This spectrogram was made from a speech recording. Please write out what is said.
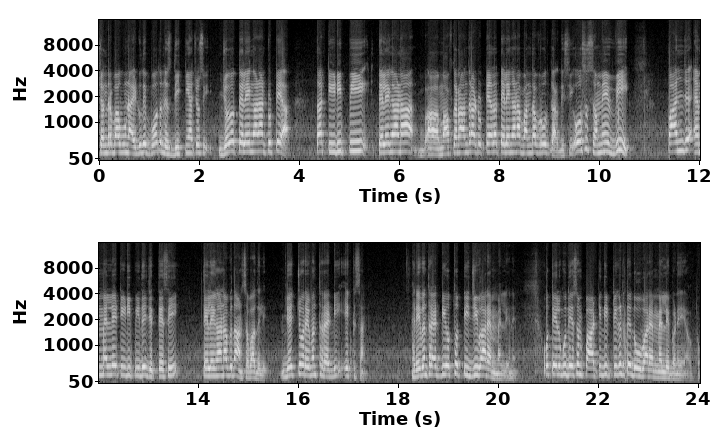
ਚੰਦਰਬਾਬੂ ਨਾਇਡੂ ਦੇ ਬਹੁਤ ਨਜ਼ਦੀਕੀਆਂ ਚੋਂ ਸੀ। ਜਦੋਂ ਤੇਲੰਗਾਨਾ ਟੁੱਟਿਆ, ਤਾਂ ਟੀਡੀਪੀ ਤੇਲੰਗਾਨਾ ਮਾਫ ਕਰਨਾ, ਆਂਧਰਾ ਟੁੱਟਿਆ, ਤਾਂ ਤੇਲੰਗਾਨਾ ਬੰਦ ਦਾ ਵਿਰੋਧ ਕਰਦੀ ਸੀ। ਉਸ ਸਮੇਂ ਵੀ ਪੰਜ ਐਮਐਲਏ ਟੀਡੀਪੀ ਦੇ ਜਿੱਤੇ ਸੀ ਤੇਲੰਗਾਨਾ ਵਿਧਾਨ ਸਭਾ ਦੇ ਲਈ, ਜਿਸ ਚੋਂ ਰੇਵੰਤ ਰੈੱਡੀ ਇੱਕ ਸਨ। ਰੇਵੰਤ ਰੈੱਡੀ ਉੱਥੋਂ ਤੀਜੀ ਵਾਰ ਐਮਐਲਏ ਨੇ। ਉਹ ਤੇਲਗੂ ਦੇਸਮ ਪਾਰਟੀ ਦੀ ਟਿਕਟ ਤੇ ਦੋ ਵਾਰ ਐਮਐਲਏ ਬਣੇ ਆ ਉੱਥੋਂ।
